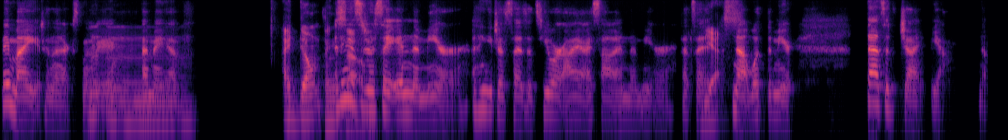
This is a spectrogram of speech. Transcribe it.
They might in the next movie. I may have. I don't think I think so. it's just say in the mirror. I think he just says it's your eye I saw in the mirror. That's it. Yes. Not what the mirror. That's a giant. Yeah. No.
